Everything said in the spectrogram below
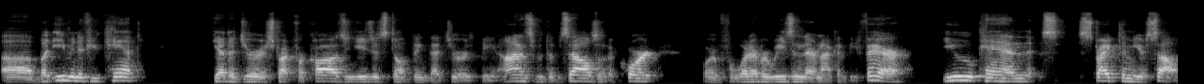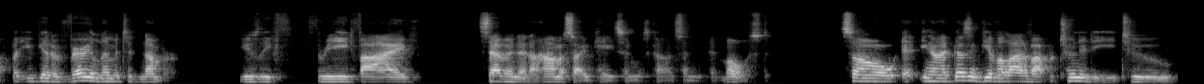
uh, but even if you can't get a juror struck for cause and you just don't think that juror is being honest with themselves or the court or for whatever reason they're not going to be fair you can strike them yourself but you get a very limited number usually three five seven in a homicide case in wisconsin at most so, you know, it doesn't give a lot of opportunity to,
